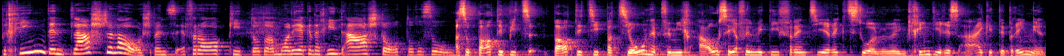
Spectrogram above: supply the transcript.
Kinder entlasten lässt, wenn es eine Frage gibt oder mal irgendein Kind ansteht oder so. Also Partizipation hat für mich auch sehr viel mit Differenzierung zu tun, weil wenn Kinder ihr eigenes bringen,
